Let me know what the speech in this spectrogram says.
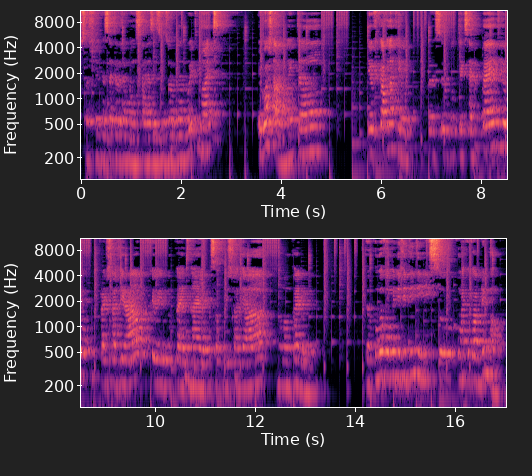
Só chega às 7 horas da manhã e sai às vezes 11 horas da noite, mas eu gostava. Então, eu ficava naquilo. Se eu vou ter que sair do PET para estagiar, porque no PET na época só podia estagiar no longo período. Então, como eu vou me dividir nisso, como é que eu vou abrir mão?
